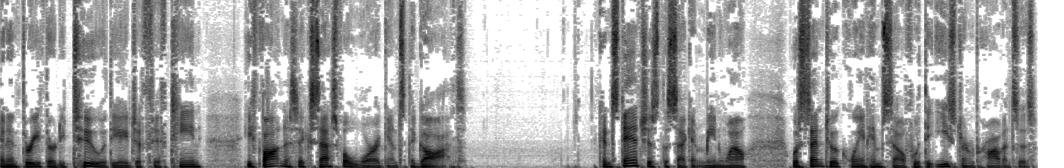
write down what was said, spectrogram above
and in 332, at the age of 15, he fought in a successful war against the Goths. Constantius II, meanwhile, was sent to acquaint himself with the eastern provinces,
